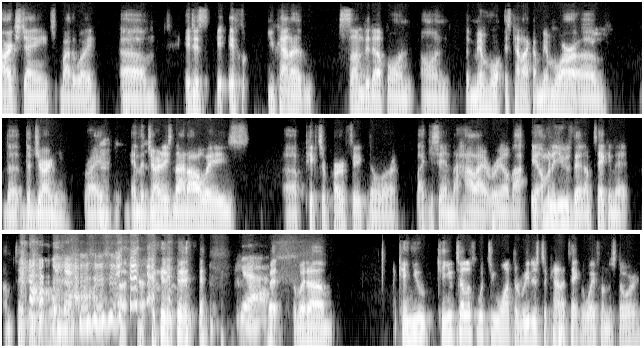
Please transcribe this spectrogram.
our exchange, by the way. Um, it just, if you kind of summed it up on on the memoir, it's kind of like a memoir of the the journey right? Mm-hmm. And the journey's not always uh, picture perfect or like you said in the highlight reel. I, am going to use that. I'm taking that. I'm taking. yeah. Uh, yeah. But but um, can you can you tell us what you want the readers to kind of take away from the story?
